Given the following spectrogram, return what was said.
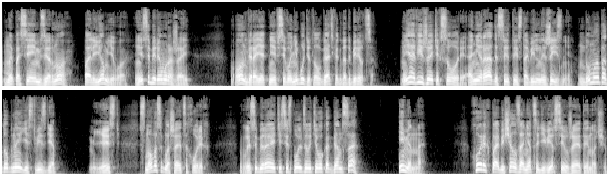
«Мы посеем зерно, польем его и соберем урожай. Он, вероятнее всего, не будет лгать, когда доберется. Я вижу этих Суори, они рады сытой и стабильной жизни. Думаю, подобные есть везде». «Есть», — снова соглашается Хорих. «Вы собираетесь использовать его как гонца?» «Именно». Хорих пообещал заняться диверсией уже этой ночью.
